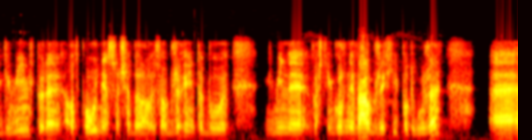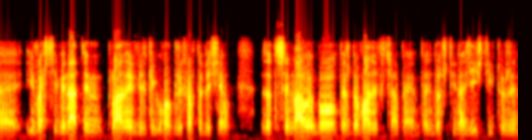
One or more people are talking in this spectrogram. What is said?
gmin, które od południa sąsiadowały z Wałbrzychem to były gminy właśnie Górny Wałbrzych i Podgórze. I właściwie na tym plany Wielkiego Wałbrzycha wtedy się zatrzymały, bo też do władzy, trzeba pamiętać, doszli naziści, którzy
